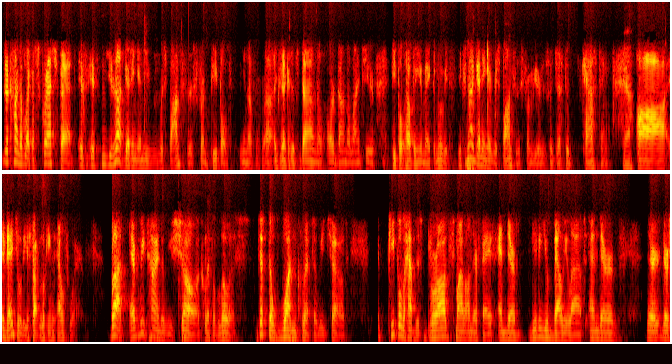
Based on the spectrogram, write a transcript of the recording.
They're kind of like a scratch pad. If if you're not getting any responses from people, you know, uh, executives down the, or down the line to your people helping you make the movie, if you're not getting any responses from your suggested casting, Yeah. uh, eventually you start looking elsewhere. But every time that we show a clip of Lewis, just the one clip that we chose, people have this broad smile on their face and they're giving you belly laughs and they're they're they're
